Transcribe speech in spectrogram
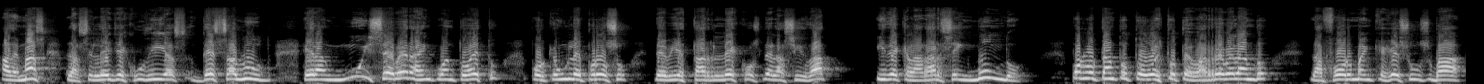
Además, las leyes judías de salud eran muy severas en cuanto a esto, porque un leproso debía estar lejos de la ciudad y declararse inmundo. Por lo tanto, todo esto te va revelando la forma en que Jesús va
